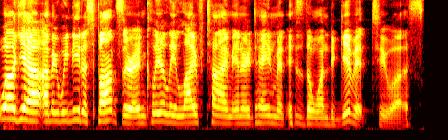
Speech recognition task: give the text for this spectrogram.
Well, yeah, I mean, we need a sponsor, and clearly Lifetime Entertainment is the one to give it to us.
